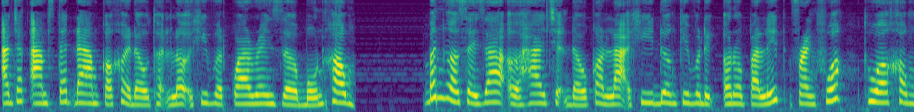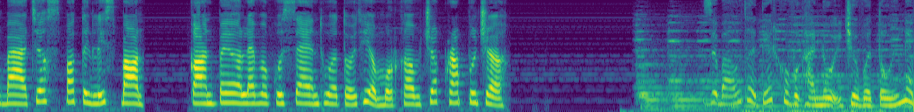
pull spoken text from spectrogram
Ajax Amsterdam có khởi đầu thuận lợi khi vượt qua Rangers 4-0. Bất ngờ xảy ra ở hai trận đấu còn lại khi đương kim vô địch Europa League Frankfurt thua 0-3 trước Sporting Lisbon, còn Bayer Leverkusen thua tối thiểu 1-0 trước Krappucher. Dự báo thời tiết khu vực Hà Nội chiều và tối ngày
